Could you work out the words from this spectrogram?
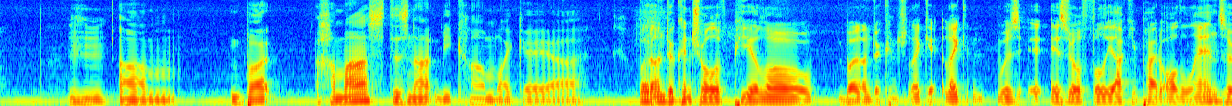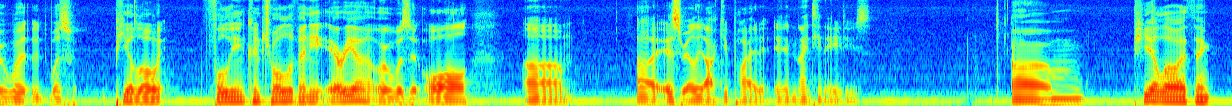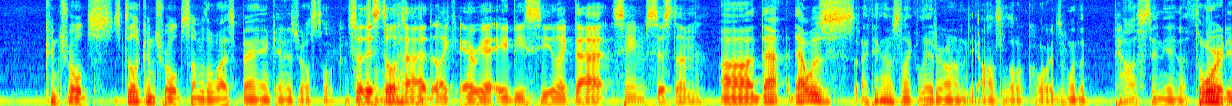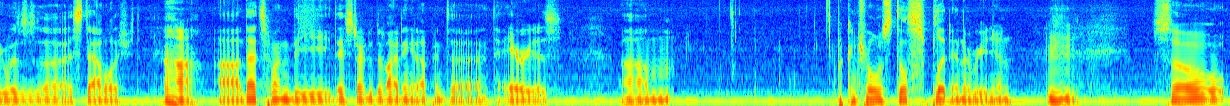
Mm-hmm. um but hamas does not become like a uh, But under control of PLO, but under control, like like was Israel fully occupied all the lands, or wa- was PLO fully in control of any area, or was it all um, uh, Israeli occupied in 1980s? Um, PLO, I think, controlled still controlled some of the West Bank, and Israel still controlled. So they some of the still West had Bank. like area ABC like that, same system. Uh, that that was I think that was like later on in the Oslo Accords when the Palestinian Authority was uh, established. Uh huh. Uh, that's when the they started dividing it up into to areas. Um, but control was still split in the region. Mm-hmm. So,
